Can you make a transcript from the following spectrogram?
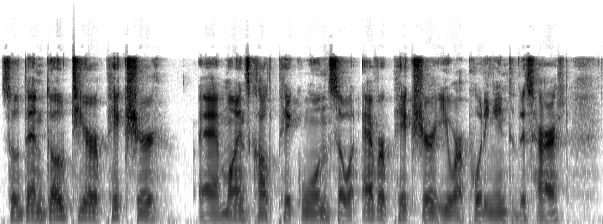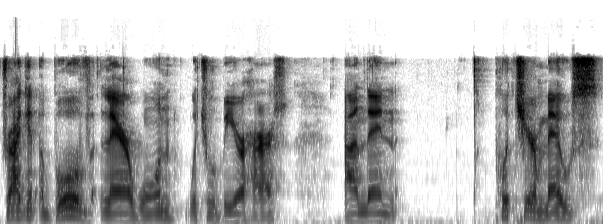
So then go to your picture. Uh, mine's called pick one so whatever picture you are putting into this heart drag it above layer one which will be your heart and then put your mouse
